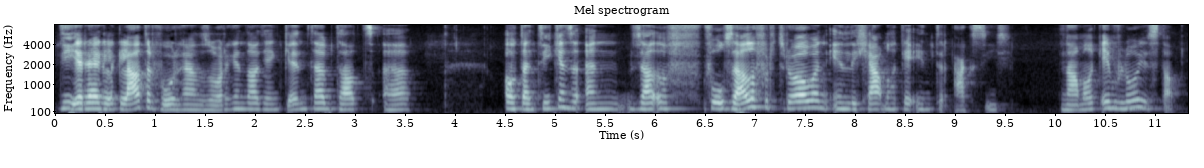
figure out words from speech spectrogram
die er eigenlijk later voor gaan zorgen dat je een kind hebt dat uh, authentiek en, zelf, vol zelfvertrouwen in lichamelijke interacties, namelijk in vlooien stapt.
